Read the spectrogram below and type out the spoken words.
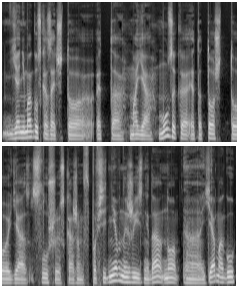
я не могу сказать, что это моя музыка, это то, что я слушаю, скажем, в повседневной жизни, да, но э, я могу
